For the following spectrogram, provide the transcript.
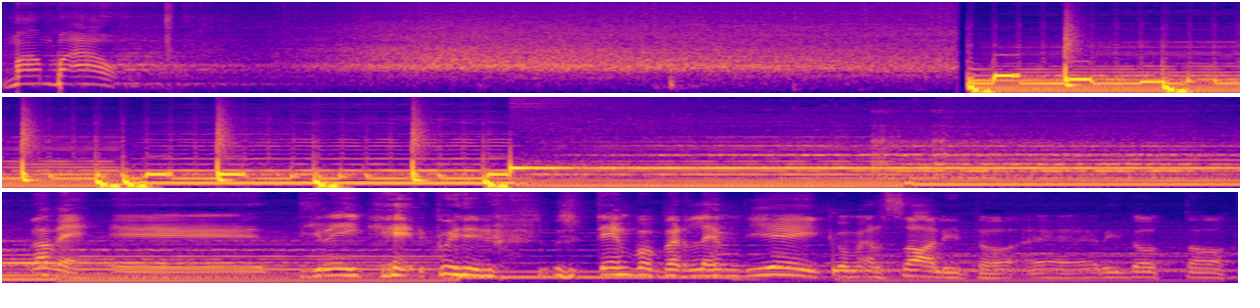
Mamba out. Vabbè, eh direi che quindi il tempo per l'NBA, come al solito, è ridotto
